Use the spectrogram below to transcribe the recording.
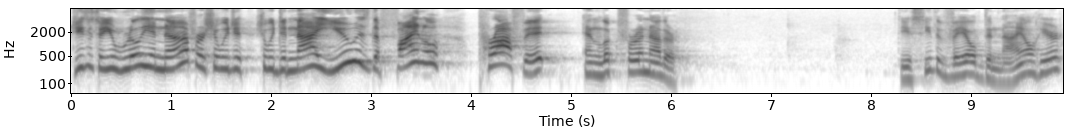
Jesus, are you really enough, or should we, should we deny you as the final prophet and look for another? Do you see the veiled denial here?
